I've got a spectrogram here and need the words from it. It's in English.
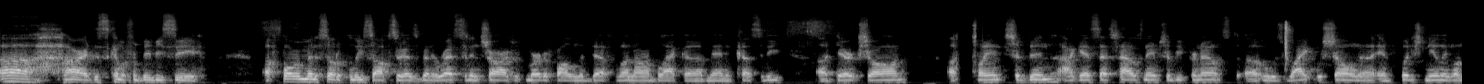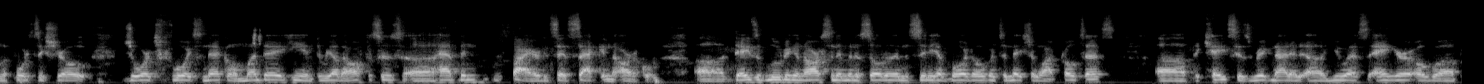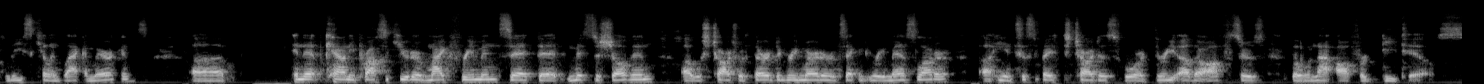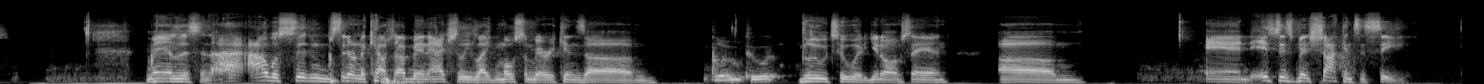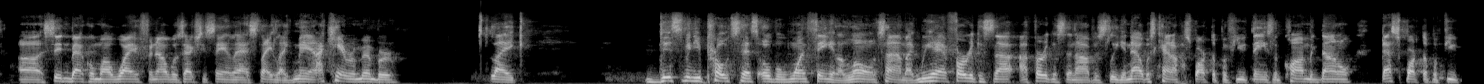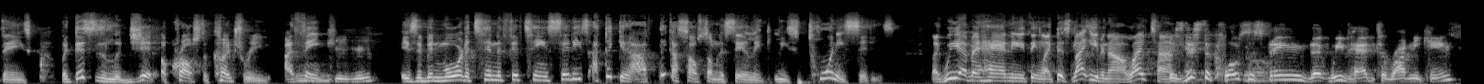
Uh, all right, this is coming from BBC. A former Minnesota police officer has been arrested and charged with murder following the death of an unarmed black uh, man in custody. Uh, Derek Chauvin, uh, I guess that's how his name should be pronounced, uh, who was white, was shown uh, in footage kneeling on the 46-year-old George Floyd's neck on Monday. He and three other officers uh, have been fired. It says sack in the article. Uh, days of looting and arson in Minnesota and the city have boiled over into nationwide protests. Uh, the case has reignited uh, U.S. anger over uh, police killing black Americans. Uh, Hennepin County prosecutor Mike Freeman said that Mr. Chauvin uh, was charged with third degree murder and second degree manslaughter. Uh, he anticipates charges for three other officers, but will not offer details. Man, listen, I, I was sitting sitting on the couch. I've been actually like most Americans, um, Glued to it. glued to it. You know what I'm saying? Um, and it's just been shocking to see. Uh, sitting back with my wife, and I was actually saying last night, like, man, I can't remember like this many protests over one thing in a long time. Like we had Ferguson, uh, Ferguson, obviously, and that was kind of sparked up a few things. Laquan McDonald, that sparked up a few things. But this is legit across the country. I think. Mhm. Is it been more than ten to fifteen cities? I think I think I saw something that said like at least twenty cities. Like we haven't had anything like this, not even in our lifetime. Is this the closest No. thing that we've had to Rodney King?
